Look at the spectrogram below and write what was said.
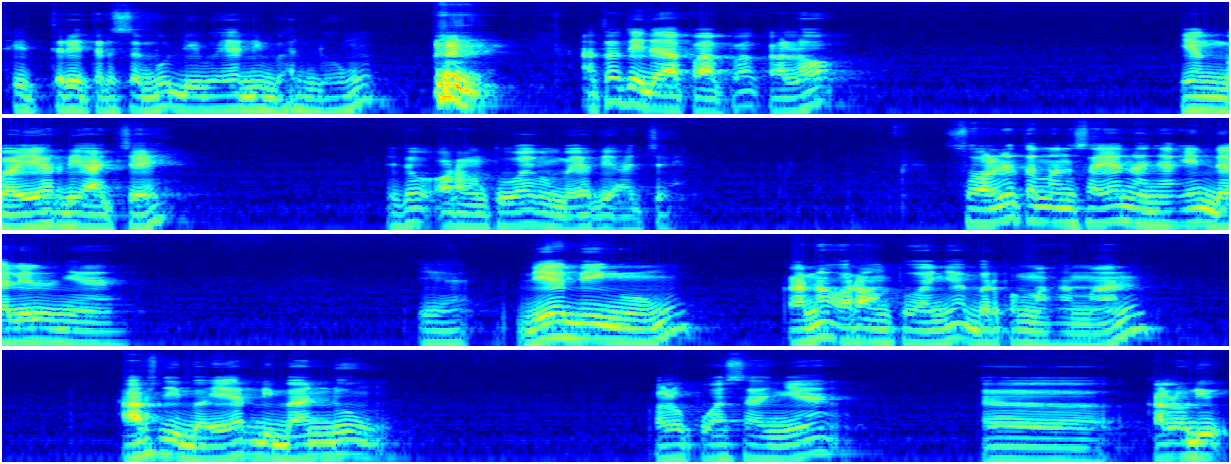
fitri tersebut dibayar di Bandung atau tidak apa-apa kalau yang bayar di Aceh itu orang tua yang membayar di Aceh? Soalnya teman saya nanyain dalilnya. Ya, dia bingung karena orang tuanya berpemahaman harus dibayar di Bandung. Kalau puasanya eh, kalau di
